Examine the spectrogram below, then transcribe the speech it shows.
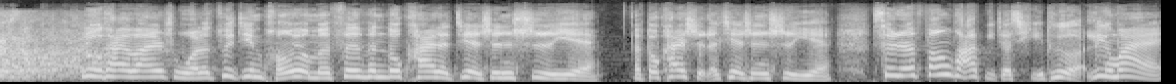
陆台湾说了，最近朋友们纷纷都开了健身事业，都开始了健身事业。虽然方法比较奇特，另外，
